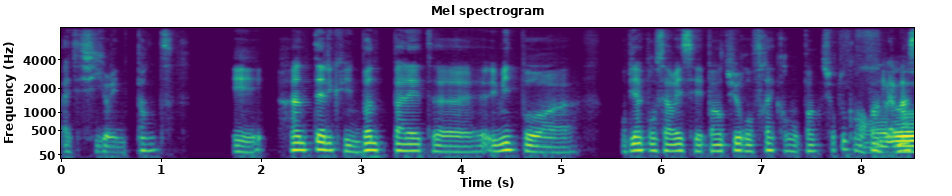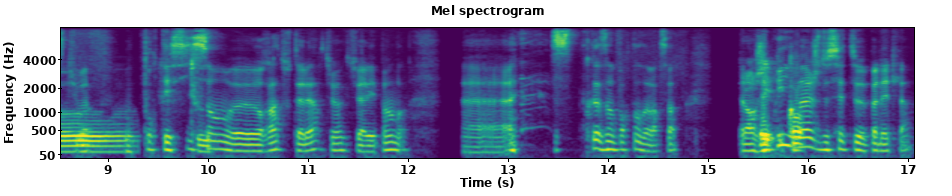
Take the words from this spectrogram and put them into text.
a des figurines peintes et rien de tel qu'une bonne palette humide pour pour bien conserver ses peintures au frais quand on peint, surtout quand on peint de la masse, tu vois. Donc, pour tes 600 euh, rats tout à l'heure, tu vois, que tu allais peindre, euh, c'est très important d'avoir ça. Alors j'ai pris quand- l'image de cette palette là.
